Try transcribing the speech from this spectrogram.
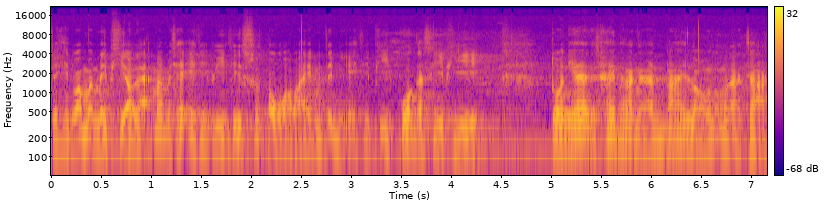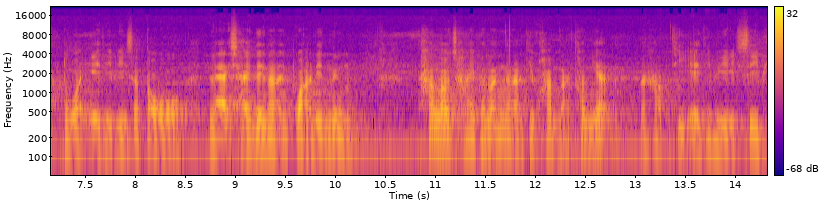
จะเห็นว่ามันไม่เพียวและมันไม่ใช่ ATP ที่สโตร์เอาไว้ มันจะมี ATP พ่วงกับ CP ตัวนี้จะให้พลังงานได้รองลงมาจากตัว ATP store และใช้ได้นานกว่านิดนึง ถ้าเราใช้พลังงานที่ความหนักเท่านี้นะครับ ที่ ATP CP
